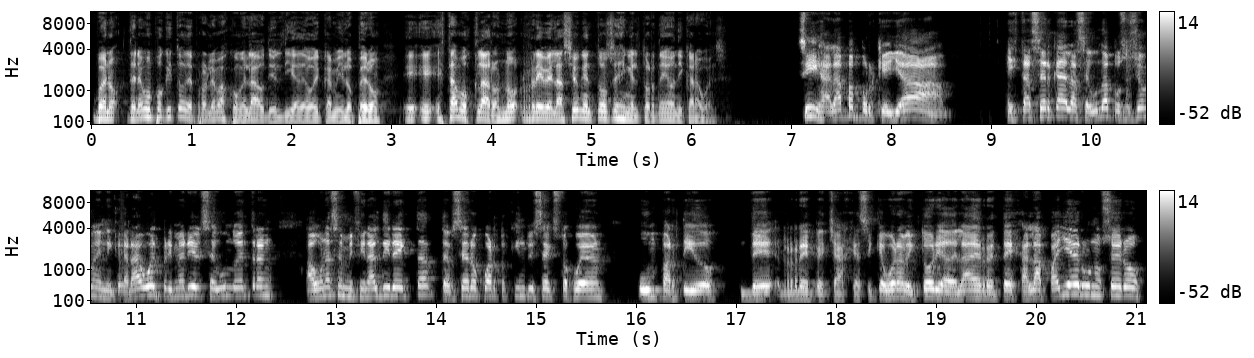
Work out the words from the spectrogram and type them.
Bueno, tenemos un poquito de problemas con el audio el día de hoy, Camilo, pero eh, eh, estamos claros, ¿no? Revelación entonces en el torneo nicaragüense. Sí, Jalapa, porque ya está cerca de la segunda posición en Nicaragua. El primero y el segundo entran a una semifinal directa. Tercero, cuarto, quinto y sexto juegan un partido de repechaje. Así que buena victoria del ART Jalapa ayer, 1-0.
